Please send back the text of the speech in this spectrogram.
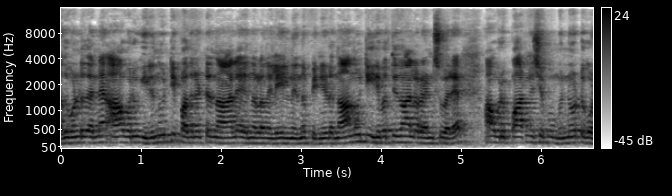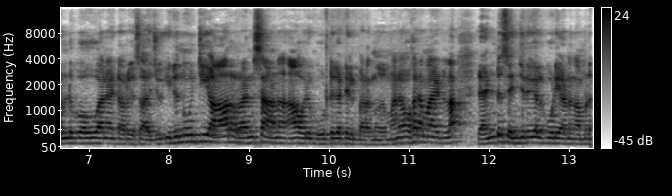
അതുകൊണ്ട് തന്നെ ആ ഒരു ഇരുന്നൂറ്റി പതിനെട്ട് നാല് എന്നുള്ള നിലയിൽ നിന്ന് പിന്നീട് നാനൂറ്റി ഇരുപത്തിനാല് റൺസ് വരെ ആ ഒരു പാർട്ട്ണർഷിപ്പ് മുന്നോട്ട് കൊണ്ടുപോകുവാനായിട്ട് അവർക്ക് സാധിച്ചു. ഇരുന്നൂറ്റി ആറ് റൺസാണ് ആ ഒരു കൂട്ടുകെട്ടിൽ പിറന്നത്. മനോഹരമായിട്ടുള്ള രണ്ട് സെഞ്ചുറികൾ കൂടിയാണ് നമ്മൾ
